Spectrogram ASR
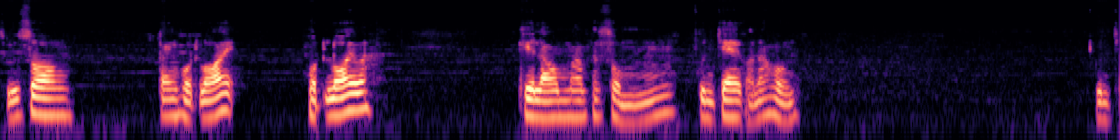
สูซองตังหดร้อยหดร้อยวะโอเคเรามาผสมกุญแจก่อนนะผม กุญแจ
